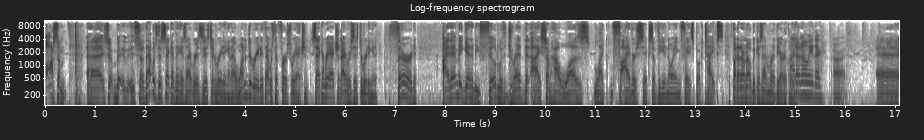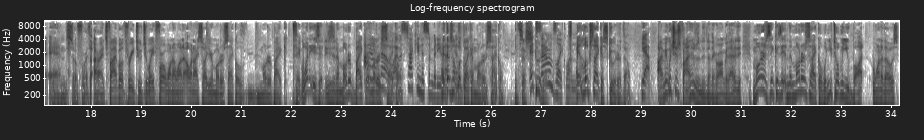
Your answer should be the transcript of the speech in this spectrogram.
Awesome. Uh, so, so that was the second thing is I resisted reading it. I wanted to read it. That was the first reaction. Second reaction, I resisted reading it. Third, I then began to be filled with dread that I somehow was like five or six of the annoying Facebook types. But I don't know because I haven't read the article I yet. don't know either. All right. Uh, and so forth. All right, it's 503 228 4101. Oh, and I saw your motorcycle, motorbike thing. What is it? Is it a motorbike or I a don't motorcycle? know. I was talking to somebody. it doesn't look like a motorcycle. It's a scooter. It sounds like one. It looks like a scooter, though. Yeah. I mean, which is fine. There's nothing wrong with that. Motors, because in the motorcycle, when you told me you bought one of those,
